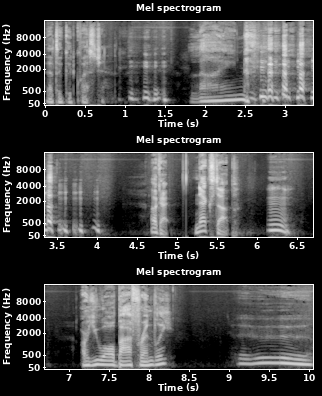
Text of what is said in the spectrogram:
That's a good question. Line. okay. Next up. Mm. Are you all bi friendly? Ooh,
